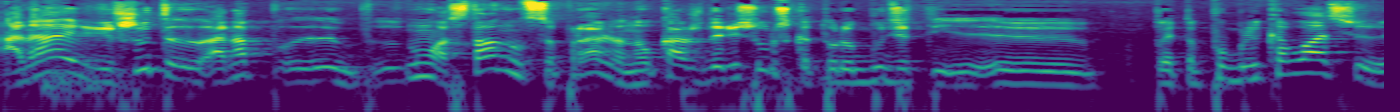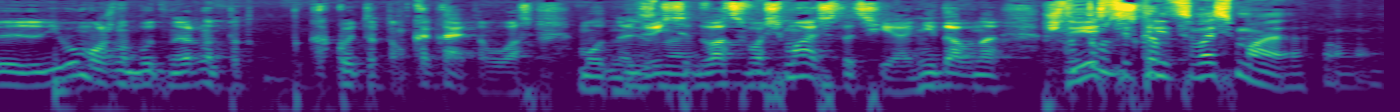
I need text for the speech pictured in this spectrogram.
она решит, она, э, ну, останется останутся, правильно, но каждый ресурс, который будет э, это публиковать, э, его можно будет, наверное, под какой-то там, какая там у вас модная, 228 статья, недавно... 238 по-моему.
